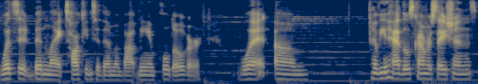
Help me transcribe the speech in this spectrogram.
What's it been like talking to them about being pulled over? What um, have you had those conversations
